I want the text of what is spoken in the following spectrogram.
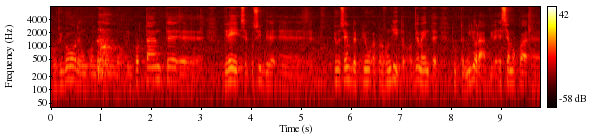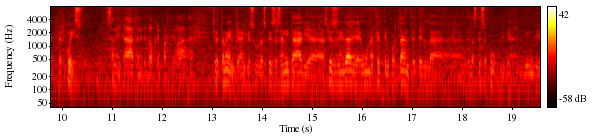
un rigore, un controllo importante direi se possibile eh, più, sempre più approfondito, ovviamente tutto è migliorabile e siamo qua eh, per questo. Sanità tenete d'occhio in particolare? Eh? Certamente anche sulla spesa sanitaria, la spesa sanitaria è una fetta importante della, della spesa pubblica, quindi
